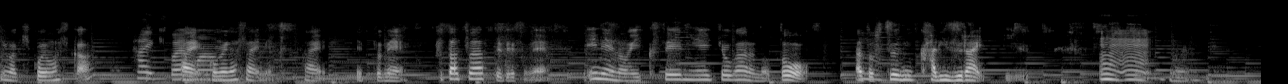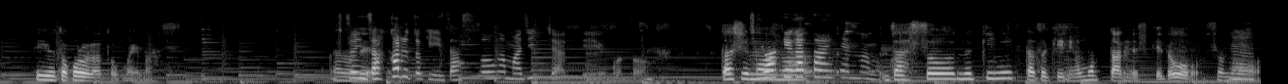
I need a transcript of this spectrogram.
今聞こえますか？はい聞こえはいます、ごめんなさいね。はい。えっとね2つあってですね稲の育成に影響があるのとあと普通に刈りづらいっていう、うんうん。うん。っていうところだと思います。普通に雑刈る時に雑草が混じっちゃうっていうこと私仕もあの分けが大変なの。雑草抜きに行った時に思ったんですけどその、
